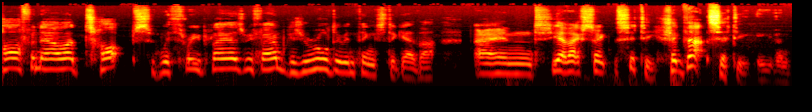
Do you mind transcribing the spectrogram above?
half an hour tops with three players, we found, because you're all doing things together. And yeah, that's Shake the City. Shake that city, even.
